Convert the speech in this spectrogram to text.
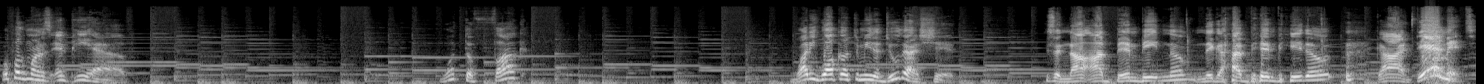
What Pokemon does MP have? What the fuck? Why'd he walk up to me to do that shit? He said, nah, I've been beating them. Nigga, I've been beating them. God damn it!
